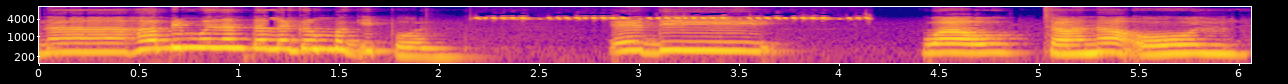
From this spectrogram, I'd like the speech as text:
na habi mo lang talagang mag-ipon, edi, wow, sana all.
